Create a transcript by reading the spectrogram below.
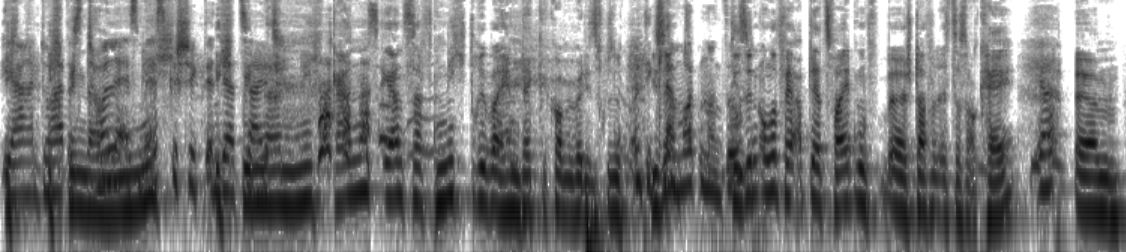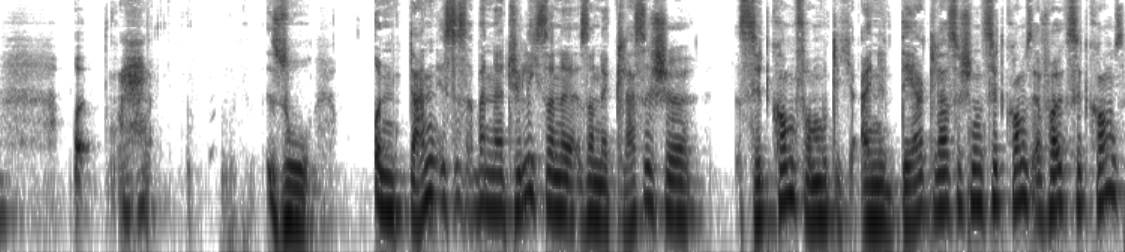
Ja, du hattest bin da tolle SMS nicht- geschickt in ich der bin Zeit. da nicht ganz ernsthaft nicht drüber hinweggekommen über diese Frisuren. Und die Klamotten sind, und so. Die sind ungefähr ab der zweiten äh, Staffel ist das okay. Ja. Ähm, so. Und dann ist es aber natürlich so eine, so eine klassische Sitcom, vermutlich eine der klassischen Sitcoms, Erfolgssitcoms.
